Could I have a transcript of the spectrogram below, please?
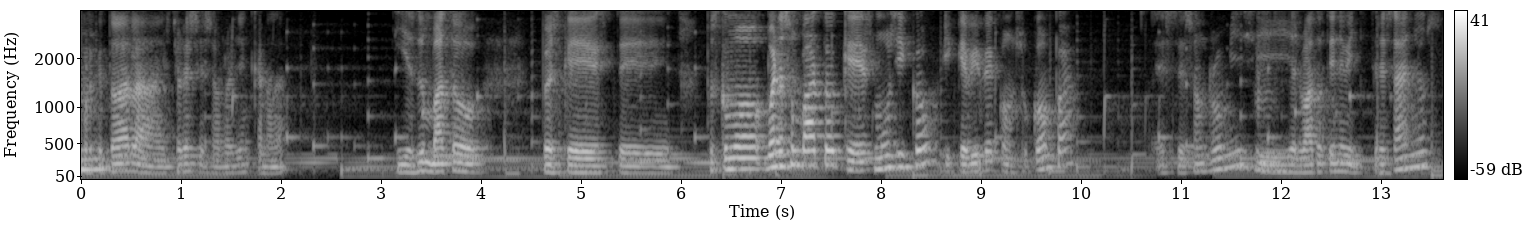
porque Mm. toda la historia se desarrolla en Canadá. Y es de un vato, pues que este, pues como, bueno, es un vato que es músico y que vive con su compa. Este, son roomies y el vato tiene 23 años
